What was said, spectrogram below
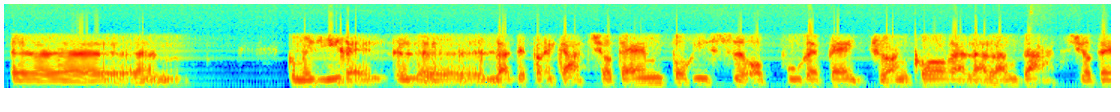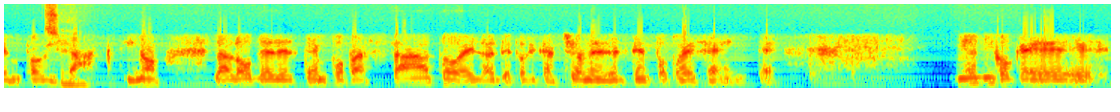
eh, come dire, la deprecatio temporis oppure peggio ancora la laudatio temporis sì. acti, no? la lode del tempo passato e la deprecazione del tempo presente. Io dico che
